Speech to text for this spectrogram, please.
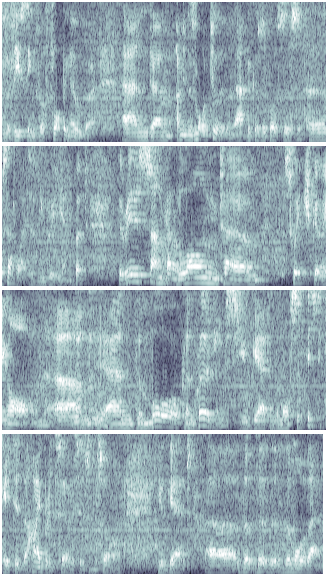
And that these things were flopping over. And um, I mean, there's more to it than that because, of course, there's uh, satellite as an ingredient. But there is some kind of long term switch going on. Um, and the more convergence you get and the more sophisticated the hybrid services and so on you get, uh, the, the, the, the more that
